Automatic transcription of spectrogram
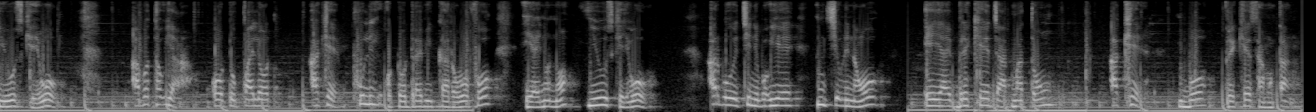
use kheo abo thau ya autopilot ake fully auto driving car robo fo ai no no use kheo arbo chini bo ye mchiuni na o AI breke jatma tong ake bo breke samutang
